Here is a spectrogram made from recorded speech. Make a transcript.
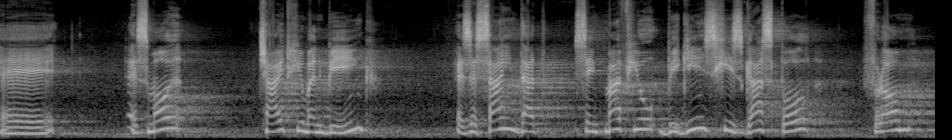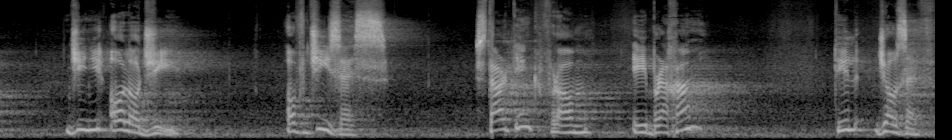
Eh, a small child human being as a sign that St. Matthew begins his gospel from genealogy of Jesus, starting from Abraham till Joseph,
